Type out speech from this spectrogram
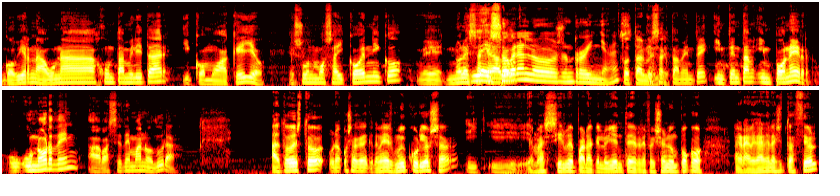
gobierna una junta militar y como aquello es un mosaico étnico, eh, no les ha Les sobran los rohiñas. Totalmente. Exactamente. Intentan imponer un orden a base de mano dura. A todo esto, una cosa que también es muy curiosa y, además sirve para que el oyente reflexione un poco la gravedad de la situación,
